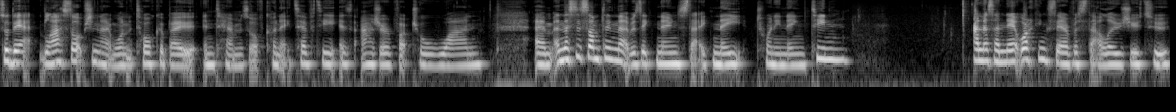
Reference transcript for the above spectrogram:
So the last option I want to talk about in terms of connectivity is Azure Virtual WAN. Um, and this is something that was announced at Ignite 2019. And it's a networking service that allows you to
